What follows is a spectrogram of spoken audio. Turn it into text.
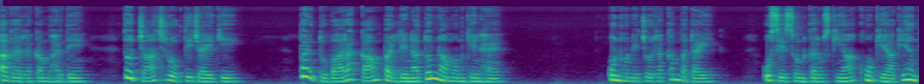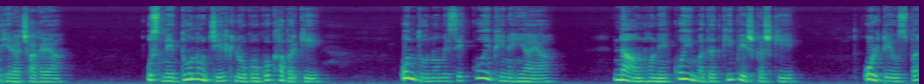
अगर रकम भर दें तो जाँच रोक दी जाएगी। पर दोबारा काम पर लेना तो नामुमकिन है। उन्होंने जो रकम बताई, उसे सुनकर उसकी आँखों के आगे अंधेरा छा गया। उसने दोनों जेठ लोगों को खबर की। उन दोनों में से कोई भी नहीं आया। ना उन्होंने कोई मदद की पेशकश की। उल्टे उस पर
